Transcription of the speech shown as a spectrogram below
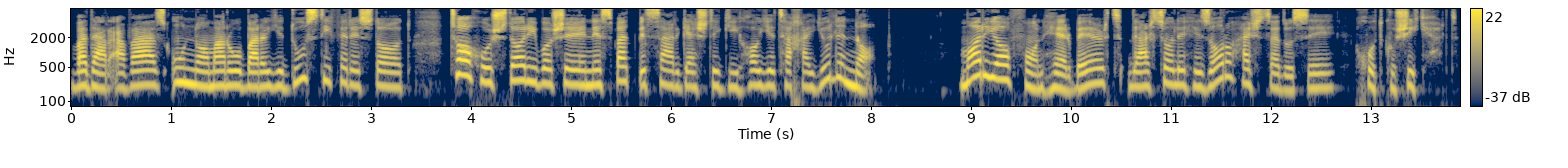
و در عوض اون نامه رو برای دوستی فرستاد تا هشداری باشه نسبت به سرگشتگی های تخیل ناب. ماریا فون هربرت در سال 1803 خودکشی کرد.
